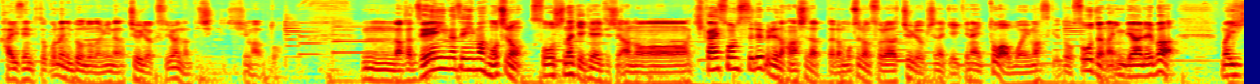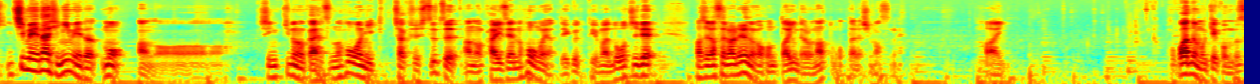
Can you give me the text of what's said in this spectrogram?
改善ってところにどんどんみんなが注力するようになってしまうと。うん、なんか全員が全員はもちろんそうしなきゃいけないですし、あのー、機械損失レベルの話だったらもちろんそれは注力しなきゃいけないとは思いますけど、そうじゃないんであれば、まあ、1名ないし2名だも、あのー新機能の開発の方に着手しつつ、あの改善の方もやっていくっていう、まあ、同時で走らせられるのが本当はいいんだろうなと思ったりしますね。はい。ここはでも結構難し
